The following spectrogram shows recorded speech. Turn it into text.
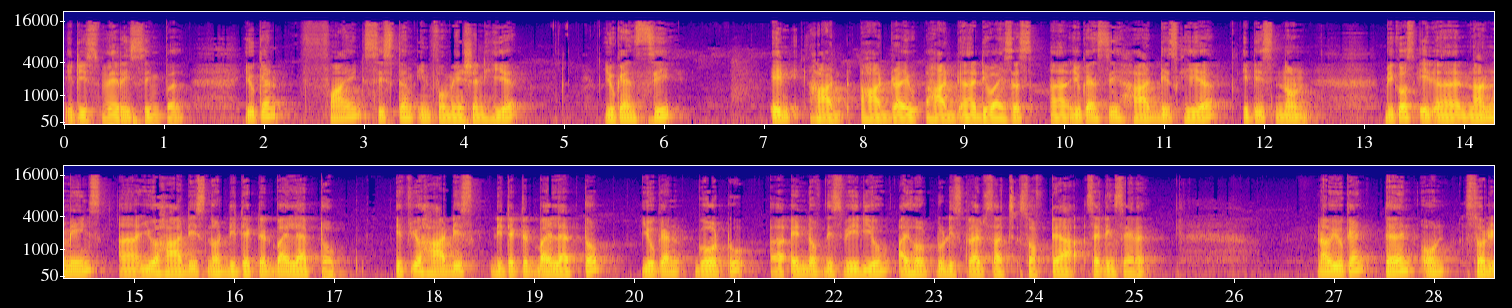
It is very simple. You can find system information here. You can see in hard hard drive hard uh, devices uh, you can see hard disk here it is none. Because it, uh, none means uh, your hard is not detected by laptop. If your hard is detected by laptop you can go to uh, end of this video. I hope to describe such software settings error now you can turn on sorry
